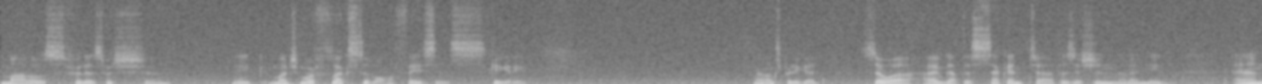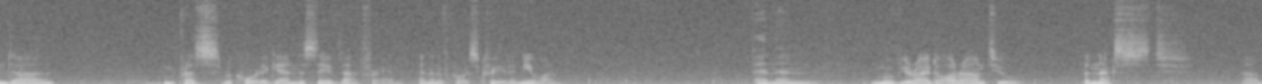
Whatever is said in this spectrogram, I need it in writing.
models for this, which uh, make much more flexible faces, giggity. That looks pretty good. So uh, I've got the second uh, position that I need, and press record again to save that frame and then of course create a new one and then move your idol around to the next um,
